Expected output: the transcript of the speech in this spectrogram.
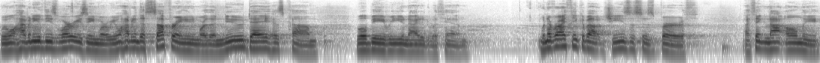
We won't have any of these worries anymore. We won't have any of this suffering anymore. The new day has come will be reunited with him. Whenever I think about Jesus' birth, I think not only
